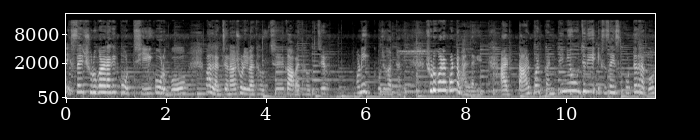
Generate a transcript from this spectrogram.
এক্সারসাইজ শুরু করার আগে করছি, করব, ভালো লাগছে না, শরীর ব্যথা হচ্ছে, গা ব্যথা হচ্ছে, অনেক অজুহাত থাকে। শুরু করার পর না ভালো লাগে। আর তারপর কন্টিনিউ যদি এক্সারসাইজ করতে থাকো,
